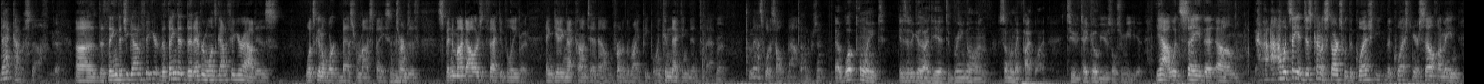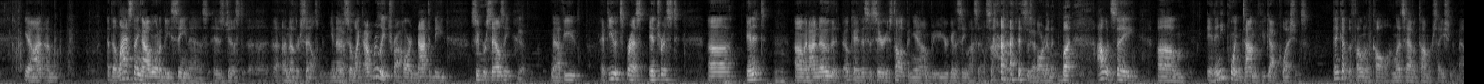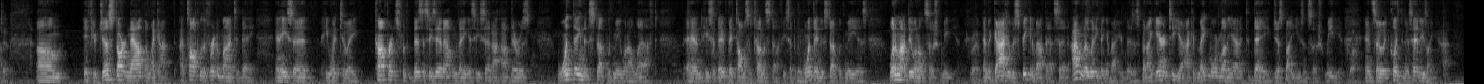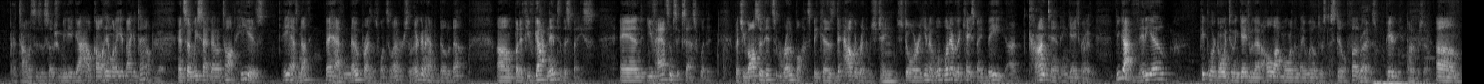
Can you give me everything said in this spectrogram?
that kind of stuff. Yeah. Uh, the thing that you got to figure, the thing that, that everyone's got to figure out is what's going to work best for my space in terms of spending my dollars effectively Right. and getting that content out in front of the right people and connecting them to that. Right. And that's what it's all about. 100%. At what point is it a good idea to bring on someone like Pipeline to take over your social media? Yeah, I would say that. Um, I, I would say it just kind of starts with the question. The question yourself. I mean, you know, I, I'm. The last thing I want to be seen as is just uh, another salesman. You know, Yeah. so like I really try hard not to be super salesy. Yeah. Now, if you if you express interest uh, in it, um, and I know that okay, this is serious talk, then yeah, I'm, you're going to see my sales. it's just Yeah. part of it. But I would say um, at any point in time, if you've got questions, pick up the phone and call, and let's have a conversation about it. Um, if you're just starting out, like I, I talked with a friend of mine today, and he said he went to a conference for the business he's in out in Vegas. He said I, I, there was one thing that stuck with me when I left, and he said they, they taught us a ton of stuff. He said, but the one thing that stuck with me is what am I doing on social media? Right. And the guy who was speaking about that said, I don't know anything about your business, but I guarantee you I could make more money at it today just by using social media. Wow. And so it clicked in his head. He's like, "I- Thomas is a social media guy. I'll call him when I get back in town. Yeah. And so we sat down and talked. He is he has nothing. They have no presence whatsoever. So they're going to have to build it up. Um, but if you've gotten into the space and you've had some success with it, but you've also hit some roadblocks because the algorithms changed, or you know wh- whatever the case may be, uh, content engagement. Right. If you got video, people are going to engage with that a whole lot more than they will just a still photos. Right. Period. 100%. Um,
